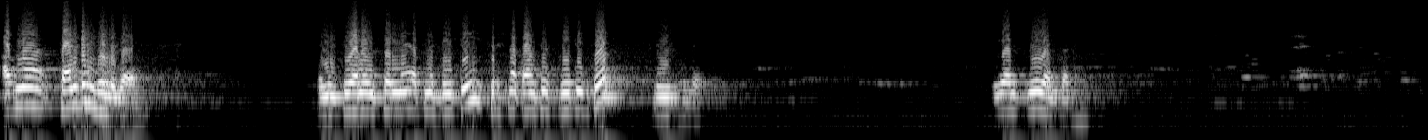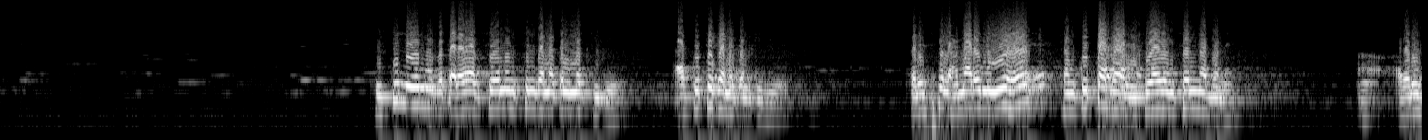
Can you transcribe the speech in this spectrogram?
अपना सैंडिंग भूल गए। लेकिन शिवानंद ने अपनी ड्यूटी कृष्णा कॉन्शियस ड्यूटी को नहीं भूले। ये अंतर है। इसीलिए मैं बता रहा हूँ, आप शिवानंद सिंह का नकल मत कीजिए। आप कुत्ते का नकल कीजिए। प्रिंसिपल हमारे लिए है, कि हम कुत्ता बने शिवानंद सिंह न बने। अगर इस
